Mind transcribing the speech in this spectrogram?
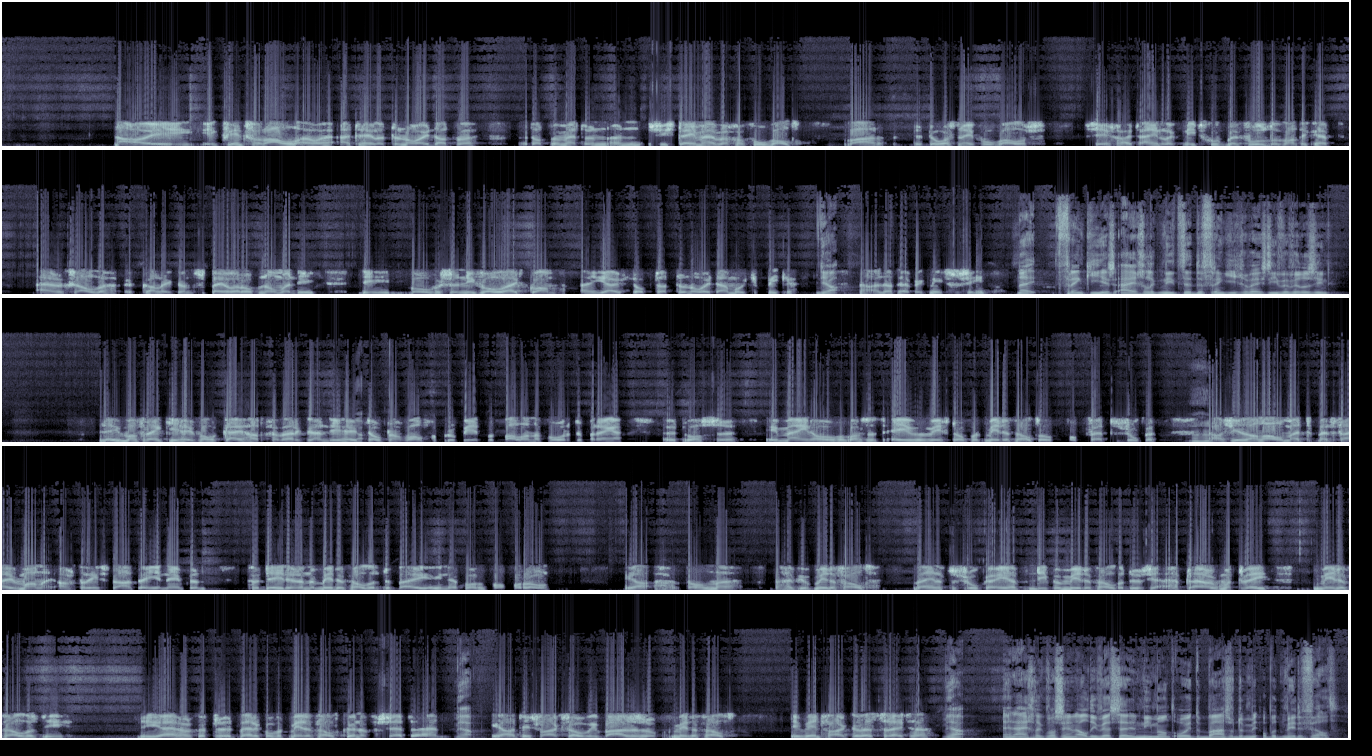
Nou, ik, ik vind vooral eh, het hele toernooi dat we dat we met een, een systeem hebben gevoetbald waar de doorsnee voetballers zich uiteindelijk niet goed bij voelden. Want ik heb eigenlijk zelden kan ik een speler opnoemen die, die boven zijn niveau uitkwam. En juist op dat toernooi, daar moet je pieken. Ja, Nou, dat heb ik niet gezien. nee, Frenkie is eigenlijk niet de- de Frenkie geweest die we willen zien. Nee, maar Frenkie heeft al keihard gewerkt en die heeft ook nog wel geprobeerd wat ballen naar voren te brengen. Het was, eh, in mijn ogen was het evenwicht op het middenveld op, op vet te zoeken. Als je dan al met, met vijf man achterin staat en je neemt een verdedigende middenvelder erbij in de vorm van Veroon. Ja, dan, eh, dan heb je op middenveld weinig te zoeken en je hebt een diepe middenvelder. Dus je hebt eigenlijk maar twee middenvelders die, die eigenlijk het, het werk op het middenveld kunnen verzetten. En Ja, ja, het is vaak zo, wie basis op het middenveld, die wint vaak de wedstrijd. Hè? ja. En eigenlijk was in al die wedstrijden niemand ooit de baas op, de, op het middenveld.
